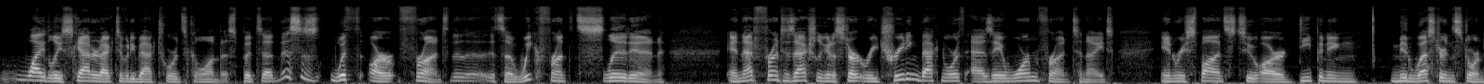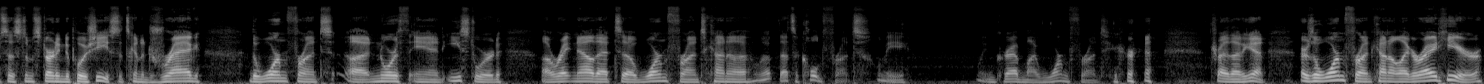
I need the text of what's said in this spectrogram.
widely scattered activity back towards Columbus. But uh, this is with our front. It's a weak front that slid in. And that front is actually going to start retreating back north as a warm front tonight in response to our deepening Midwestern storm system starting to push east. It's going to drag the warm front uh, north and eastward. Uh, right now, that uh, warm front kind of, well, that's a cold front. Let me, let me grab my warm front here. Try that again. There's a warm front kind of like right here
